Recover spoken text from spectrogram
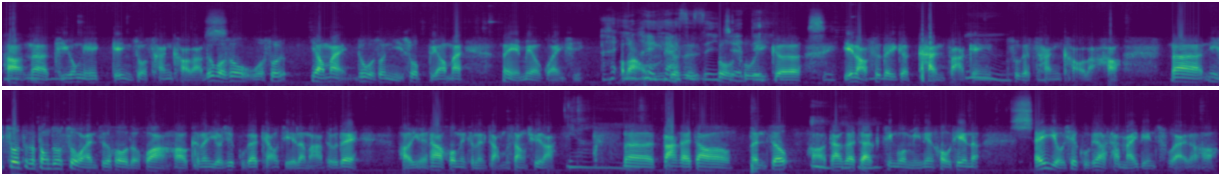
好，那提供给给你做参考啦。如果说我说要卖，如果说你说不要卖，那也没有关系，好吧？我们就是做出一个严老师的一个看法，给你做个参考了哈。那你做这个动作做完之后的话，哈，可能有些股票调节了嘛，对不对？好，因为它后面可能涨不上去了。那大概到本周，好，大概在经过明天后天呢，哎，有些股票它买点出来了哈。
